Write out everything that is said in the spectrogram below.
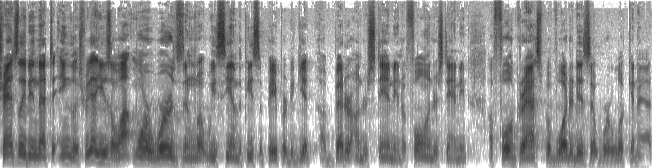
Translating that to English, we got to use a lot more words than what we see on the piece of paper to get a better understanding, a full understanding, a full grasp of what it is that we're looking at.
